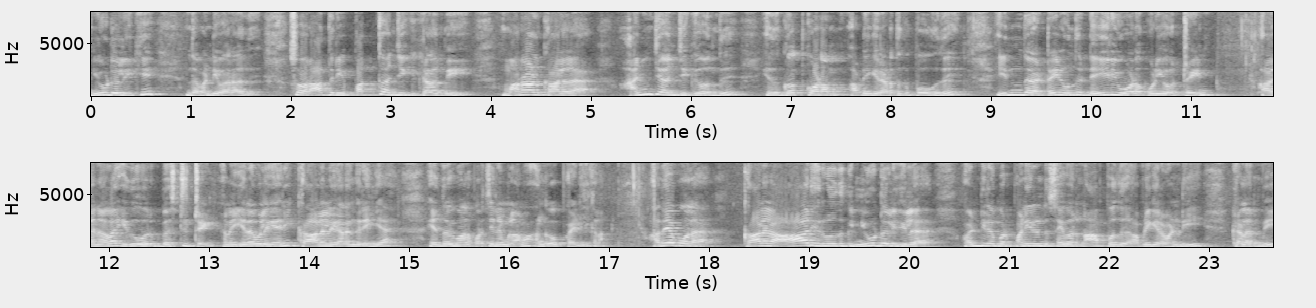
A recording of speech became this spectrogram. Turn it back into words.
நியூ டெல்லிக்கு இந்த வண்டி வராது. ஸோ ராத்திரி பத்து அஞ்சுக்கு கிளம்பி மறுநாள் காலையில் அஞ்சு அஞ்சுக்கு வந்து இது கொத்கோடம் அப்படிங்கிற இடத்துக்கு போகுது. இந்த ட்ரெயின் வந்து டெய்லி ஓடக்கூடிய ஒரு ட்ரெயின். அதனால் இது ஒரு பெஸ்ட்டு ட்ரெயின். ஏன்னா இரவில் ஏறி காலையில் இறங்குறீங்க. எந்த விதமான பிரச்சனையும் இல்லாமல் அங்கே போய் பயணிக்கலாம். அதே போல் காலையில் ஆறு இருபதுக்கு நியூ டெல்லியில் வண்டி நம்பர் பன்னிரெண்டு சைபர் நாற்பது அப்படிங்கிற வண்டி கிளம்பி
